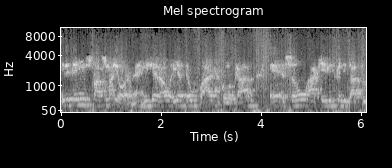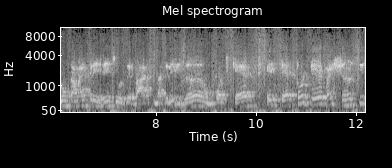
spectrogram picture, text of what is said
ele tem um espaço maior, né? Em geral, aí até o quarto colocado é, são aqueles candidatos que vão estar mais presentes nos debates na televisão, podcast, etc., por ter mais chances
